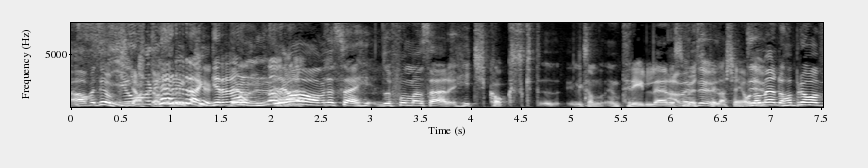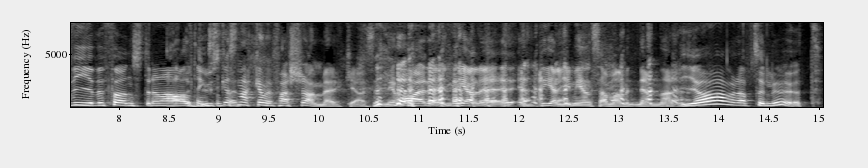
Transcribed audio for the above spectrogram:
ja men det uppskattas. Herra grannar! Ja, men det är så här, då får man så här Hitchcockskt, liksom en thriller Ja, som du, utspelar sig. Om du- de ändå har bra vy över fönstren och Ja, allting du sånt ska där. snacka med farsan märker jag. Så Ni har en del, en del gemensamma nämnare. Ja, men absolut.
